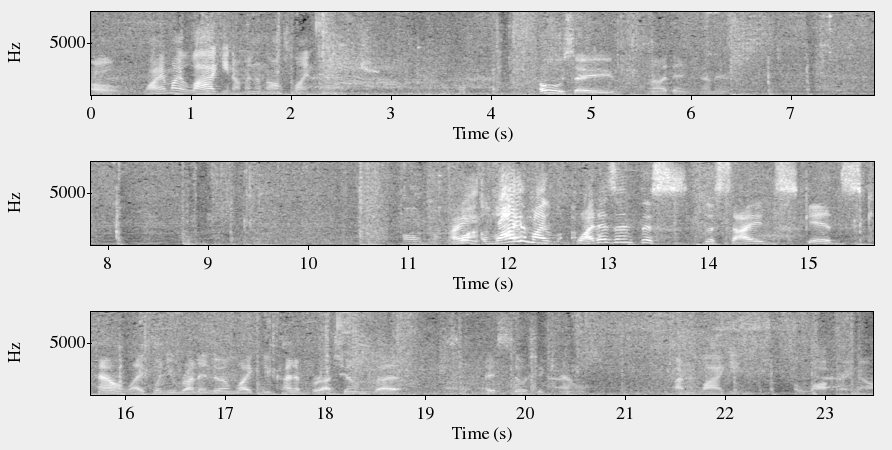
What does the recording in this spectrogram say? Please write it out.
Oh, why am I lagging? I'm in an offline match. Oh, save! No, it didn't count it. Oh my. I- why, why am I? Why doesn't this the side skids count? Like when you run into them, like you kind of brush them, but they still should count. I'm lagging a lot right now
